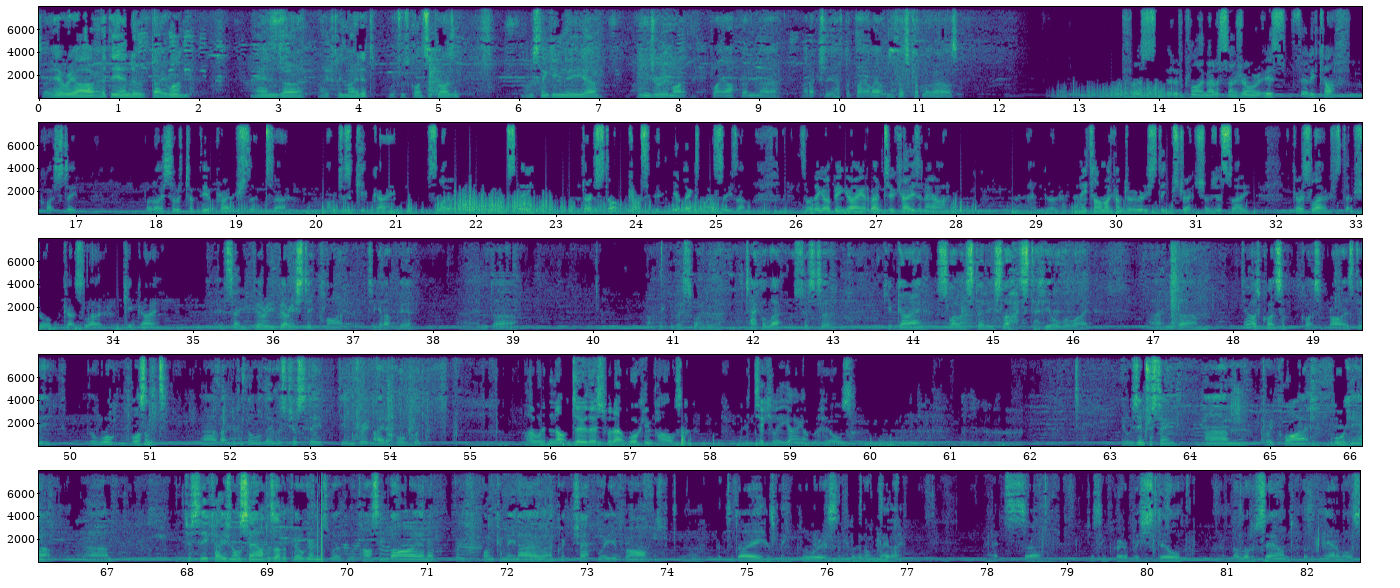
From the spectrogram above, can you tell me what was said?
So here we are at the end of day one, and uh, actually made it, which was quite surprising. I was thinking the uh, injury might play up and uh, I'd actually have to bail out in the first couple of hours. The first bit of climb out of Saint Jean is fairly tough, quite steep, but I sort of took the approach that uh, I'll just keep going slowly, steady, and don't stop because your legs might seize up. So I think I've been going at about two k's an hour anytime I come to a really steep stretch, I just say, go slow, step short, go slow, keep going. It's a very, very steep climb to get up here, and uh, I think the best way to tackle that was just to keep going, slow and steady, slow and steady all the way. And um, yeah, I was quite su- quite surprised. The the walk wasn't uh, that difficult. It was just the, the injury made it awkward. I would not do this without walking poles particularly going up the hills. It was interesting, um, very quiet, walking up, um, just the occasional sound as other pilgrims were, were, passing by, and a brief bon camino and a quick chat where you're from. Uh, but today has been glorious, and look at the weather. It's uh, just incredibly still, not a lot of sound other than the animals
